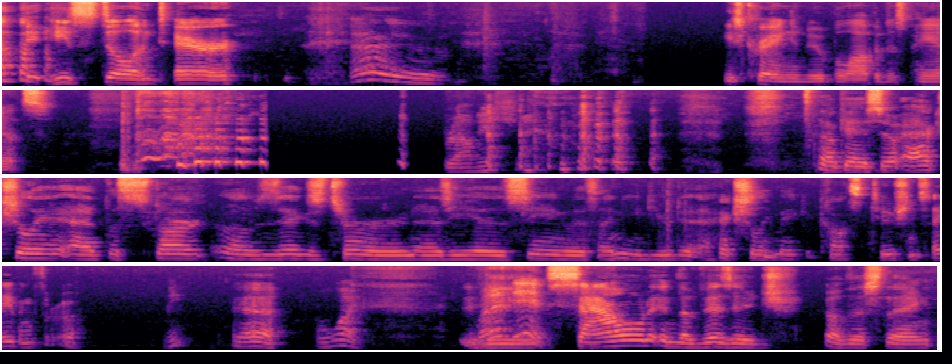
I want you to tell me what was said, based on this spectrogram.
He- He's still in terror. hey. He's creating a new blob in his pants. Brownish. Okay, so actually, at the start of Zig's turn, as he is seeing this, I need you to actually make a Constitution saving throw. Me? Yeah. For what? The What I did? sound in the visage of this thing,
